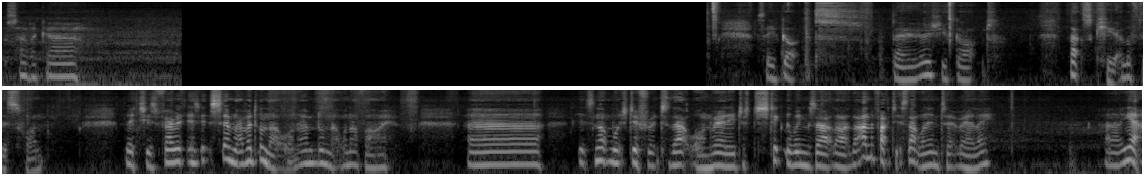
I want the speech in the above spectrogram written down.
Let's have a go. So you've got those, you've got, that's cute, I love this one, which is very, is it similar? Have I done that one? I haven't done that one, have I? Uh, it's not much different to that one really, just stick the wings out like that. And in fact it's that one, isn't it really? Uh, yeah,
